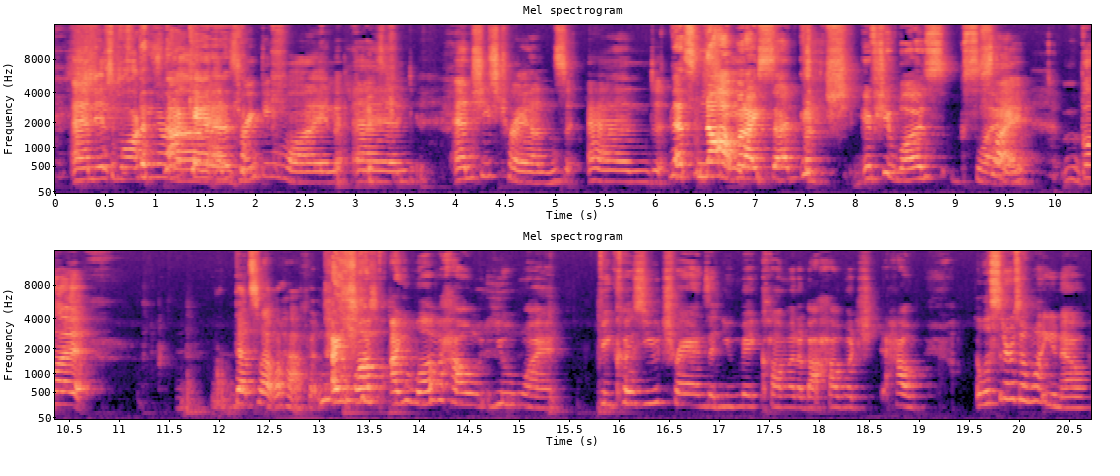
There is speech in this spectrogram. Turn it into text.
and is walking That's not around and drinking wine, and and she's trans and That's not she- what I said. But sh- if she was, slay. slay, but that's not what happened. I love, I love how you went because you trans and you make comment about how much how listeners. I want you to know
